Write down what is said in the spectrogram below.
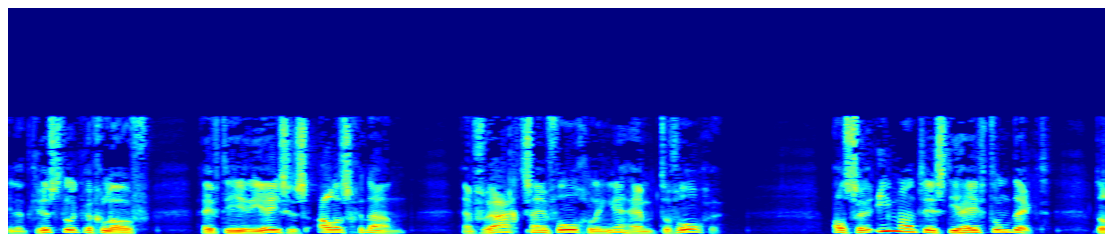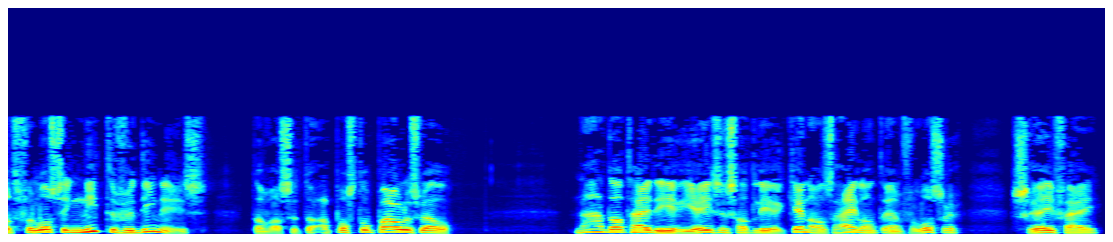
In het christelijke geloof heeft de Heer Jezus alles gedaan en vraagt zijn volgelingen hem te volgen. Als er iemand is die heeft ontdekt dat verlossing niet te verdienen is, dan was het de apostel Paulus wel. Nadat hij de Heer Jezus had leren kennen als heiland en verlosser, schreef hij,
